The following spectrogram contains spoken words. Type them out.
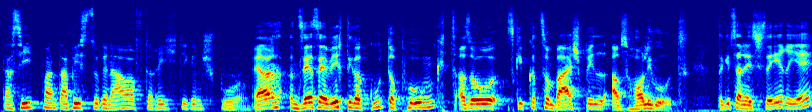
Da sieht man, da bist du genau auf der richtigen Spur. Ja, ein sehr, sehr wichtiger, guter Punkt. Also es gibt gerade zum Beispiel aus Hollywood. Da gibt es eine Serie,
